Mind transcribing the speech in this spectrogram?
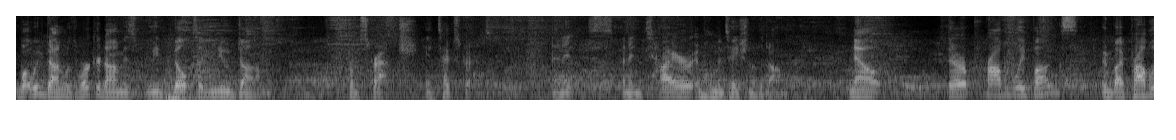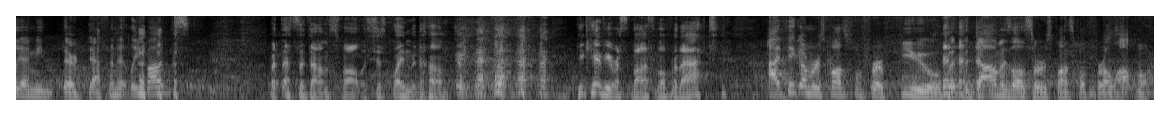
what we've done with Worker DOM is we've built a new DOM from scratch in TypeScript. And it's an entire implementation of the DOM. Now, there are probably bugs, and by probably I mean there are definitely bugs. But that's the Dom's fault. Let's just blame the Dom. he can't be responsible for that. I think I'm responsible for a few, but the DOM is also responsible for a lot more.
